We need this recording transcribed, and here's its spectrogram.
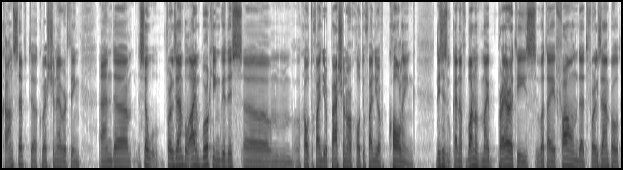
concept, uh, question everything. And um, so, for example, I'm working with this um, how to find your passion or how to find your calling this is kind of one of my priorities. What I found that, for example,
